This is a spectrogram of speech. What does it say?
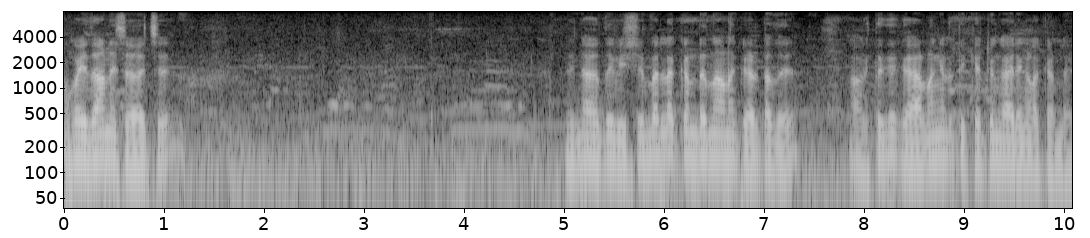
അപ്പോൾ ഇതാണ് ചേർച്ച് ഇതിന്റെ അകത്ത് വിഷയം ബെല്ലൊക്കെ ഉണ്ടെന്നാണ് കേട്ടത്. അകത്തേക്ക് കയറണമെങ്കിൽ ടിക്കറ്റും കാര്യങ്ങളൊക്കെ ഉണ്ട്.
